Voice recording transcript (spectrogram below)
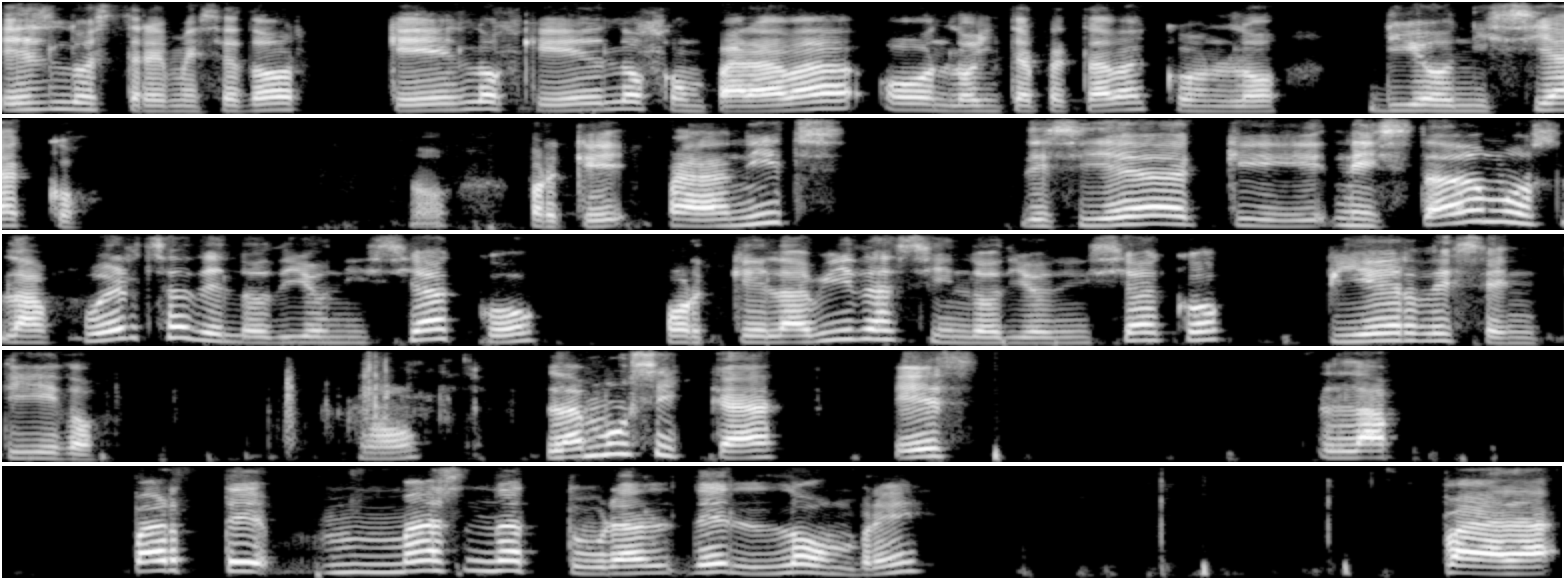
es lo estremecedor, que es lo que él lo comparaba o lo interpretaba con lo dionisiaco, ¿no? Porque para Nietzsche decía que necesitábamos la fuerza de lo dionisiaco porque la vida sin lo dionisiaco pierde sentido, ¿no? La música es la parte más natural del hombre para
